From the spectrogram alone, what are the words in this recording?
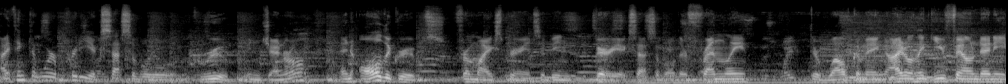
I think that we're a pretty accessible group in general, and all the groups, from my experience, have been very accessible. They're friendly, they're welcoming. I don't think you found any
